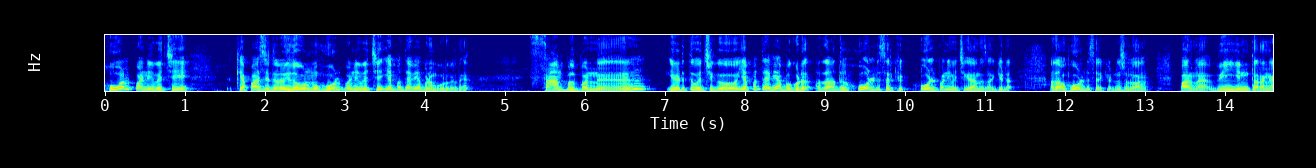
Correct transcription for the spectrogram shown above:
ஹோல்ட் பண்ணி வச்சு கெப்பாசிட்டரோ ஏதோ ஒன்று ஹோல்ட் பண்ணி வச்சு எப்போ தேவையோ அப்போ நம்ம கொடுக்குறதுங்க. சாம்பிள் பண்ணு எடுத்து வச்சுக்கோ எப்போ தேவையோ அப்போ கொடு. அதாவது ஹோல்டு சர்க்கியூட் ஹோல்ட் பண்ணி வச்சுக்கிறேன் அந்த சர்க்கியூட்டை அதாவது ஹோல்டு சர்க்கியூட்னு சொல்லுவாங்க. பாருங்களேன் வி இன் தரங்க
